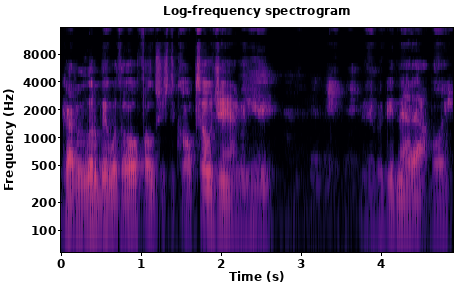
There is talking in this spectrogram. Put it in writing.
Got a little bit what the old folks used to call toe jam in here. Yeah, we're getting that out, boy.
